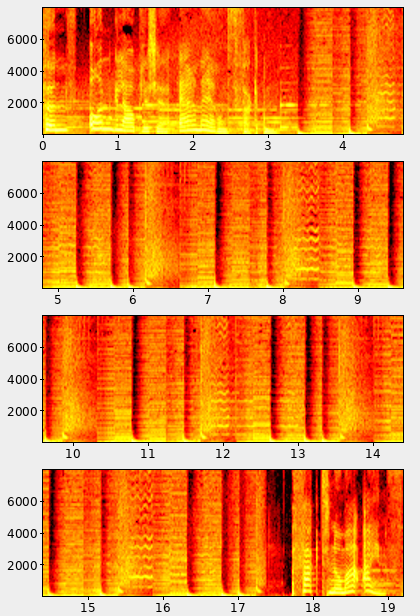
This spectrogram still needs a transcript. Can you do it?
Fünf unglaubliche Ernährungsfakten. Fakt Nummer 1.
